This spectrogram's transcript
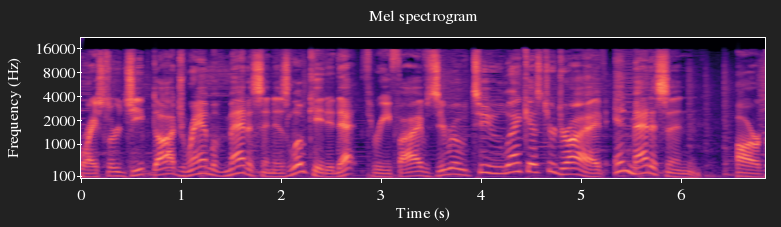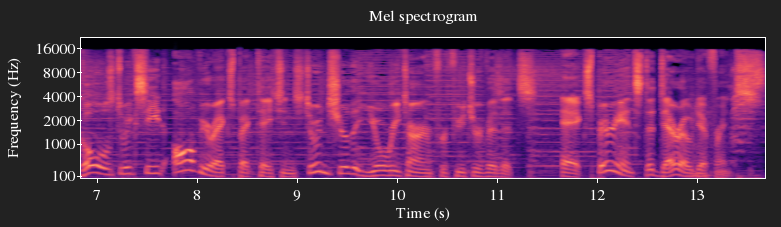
Chrysler Jeep Dodge Ram of Madison is located at 3502 Lancaster Drive in Madison. Our goal is to exceed all of your expectations to ensure that you'll return for future visits. Experience the Darrow difference.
